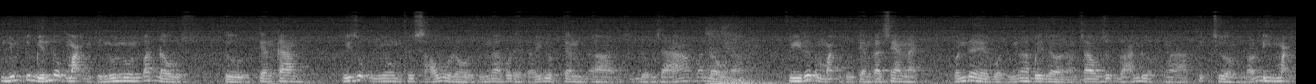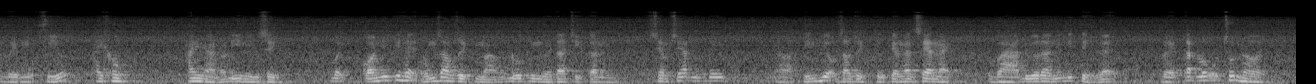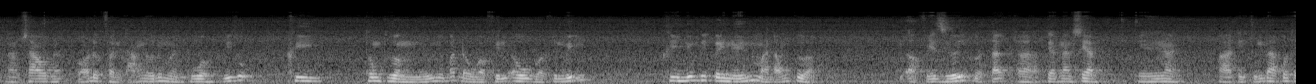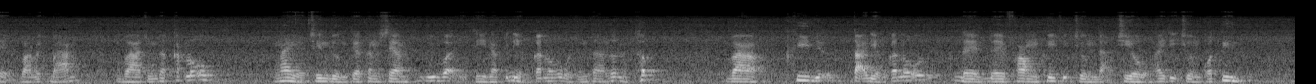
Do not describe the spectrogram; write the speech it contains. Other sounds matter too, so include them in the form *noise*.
những cái biến động mạnh thì luôn luôn bắt đầu từ Tenkan. Ví dụ như hôm thứ sáu vừa rồi chúng ta có thể thấy được tem à, đường giá bắt đầu là phi rất là mạnh từ Tenkan này. Vấn đề của chúng ta bây giờ làm sao dự đoán được là thị trường nó đi mạnh về một phía hay không? Hay là nó đi hình gì? vậy có những cái hệ thống giao dịch mà đôi khi người ta chỉ cần xem xét những cái à, tín hiệu giao dịch từ Tenkan này và đưa ra những cái tỷ lệ về cắt lỗ chốt lời làm sao nó có được phần thắng lớn hơn phần thua? Ví dụ khi thông thường nếu như bắt đầu vào phiên Âu và phiên Mỹ khi những cái cây nến mà đóng cửa ở phía dưới của uh, à, Tenkan Sen như thế này à, thì chúng ta có thể vào lệnh bán và chúng ta cắt lỗ ngay ở trên đường Tenkan Sen. Như vậy thì là cái điểm cắt lỗ của chúng ta rất là thấp. Và khi tại điểm cắt lỗ để đề phòng khi thị trường đảo chiều hay thị trường có tin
